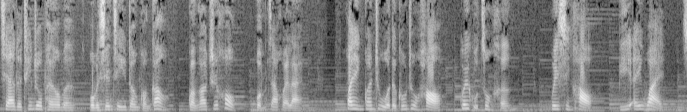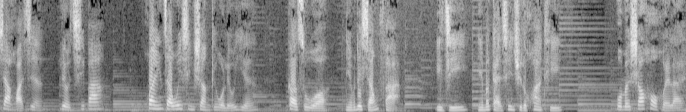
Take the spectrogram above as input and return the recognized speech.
亲爱的听众朋友们，我们先进一段广告，广告之后我们再回来。欢迎关注我的公众号“硅谷纵横”。微信号 b a y 下划线六七八，欢迎在微信上给我留言，告诉我你们的想法，以及你们感兴趣的话题。我们稍后回来。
